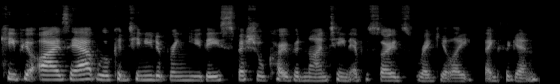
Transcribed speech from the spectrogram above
keep your eyes out. We'll continue to bring you these special COVID 19 episodes regularly. Thanks again.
